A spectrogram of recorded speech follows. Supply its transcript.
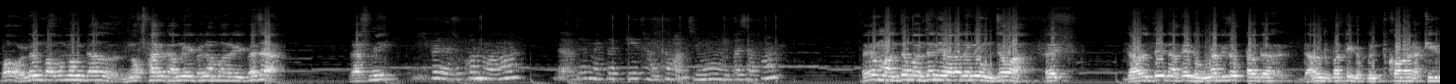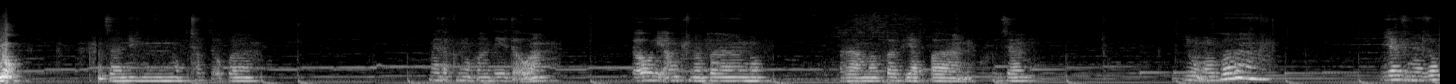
બહુ ઓનલાઈન બાબુ માંગ દલ નો ફર ગામને બના મારે બજા રશ્મિ બજા જો કોણ માં દાદા મેં તો કે થાંખા મચી હું બજા ફોન એ મંદ મંદ ની આગળ ને ઊંજવા એ દાળ દે નાતે ઢોંગના બીજો દાળ પતિ ગપન કો રાખી નો જાની હું છક છક મેં તક નો કા દે તો આ તો રી અંખ નો પા નો રામા પા વ્યાપા ખુજા 용 오버 이야기는 좀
